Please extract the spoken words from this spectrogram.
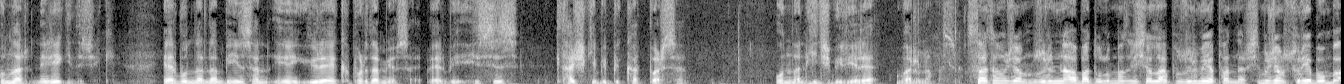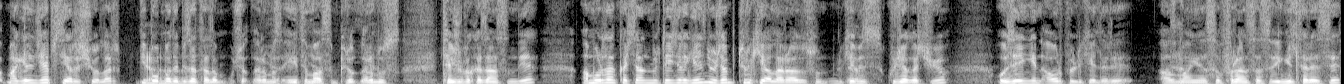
bunlar nereye gidecek? Eğer bunlardan bir insan e, yüreğe kıpırdamıyorsa ve bir hissiz taş gibi bir kalp varsa ondan hiçbir yere varılamaz. Zaten hocam zulümle abad olunmaz inşallah bu zulmü yapanlar. Şimdi hocam Suriye bomba atma gelince hepsi yarışıyorlar. Bir Ya. bomba da biz atalım. Uçaklarımız Ya, eğitim ya, alsın, pilotlarımız tecrübe kazansın diye. Ama oradan kaçan mültecilere gelince hocam Türkiye Allah razı olsun. Ülkemiz kucak açıyor. O zengin Avrupa ülkeleri, Almanya'sı, Fransa'sı, İngiltere'si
